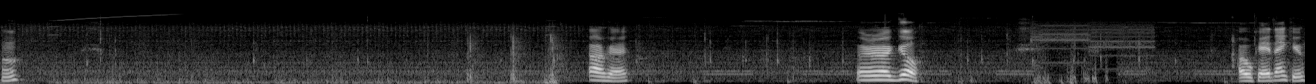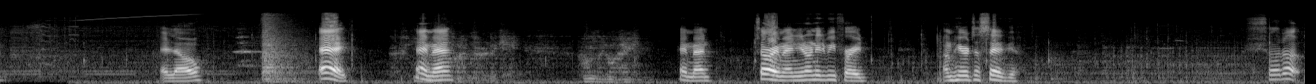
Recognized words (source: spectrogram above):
Huh? Okay. Where did I go? Okay, thank you. Hello? Hey! Hey, man. Hey, man. Sorry, man. You don't need to be afraid. I'm here to save you. Shut up.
